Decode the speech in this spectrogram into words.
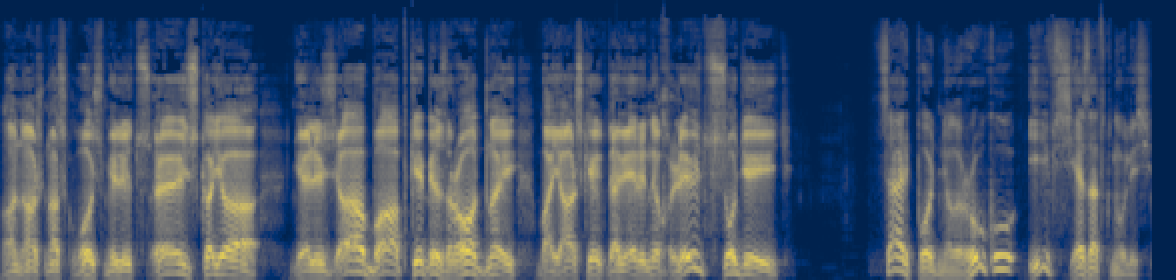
она ж насквозь милицейская. Нельзя бабке безродной боярских доверенных лиц судить. Царь поднял руку, и все заткнулись.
